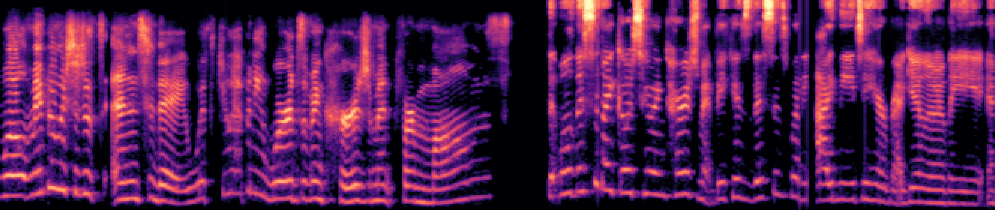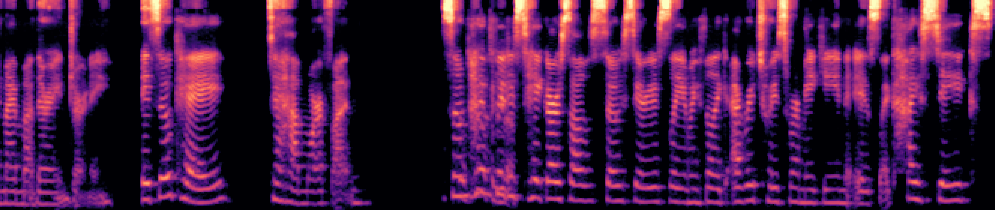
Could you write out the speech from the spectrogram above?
Well, maybe we should just end today with do you have any words of encouragement for moms? well, this is my go to encouragement because this is what I need to hear regularly in my mothering journey. It's okay to have more fun. Sometimes we just take ourselves so seriously and we feel like every choice we're making is like high stakes.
